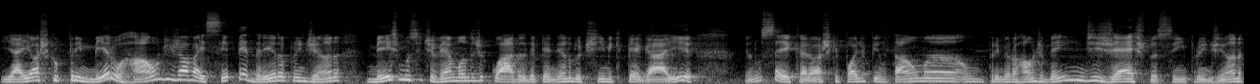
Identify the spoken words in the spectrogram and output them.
E aí eu acho que o primeiro round já vai ser pedreira para o Indiana, mesmo se tiver mando de quadra, dependendo do time que pegar aí eu não sei, cara. Eu acho que pode pintar uma, um primeiro round bem indigesto, assim, pro Indiana.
